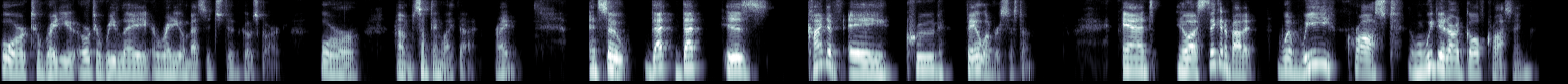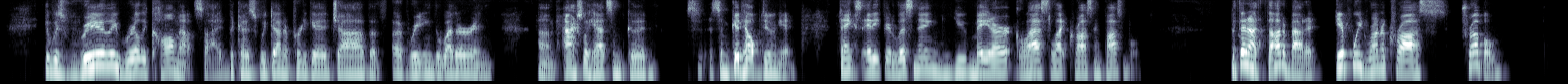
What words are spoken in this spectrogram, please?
or to radio or to relay a radio message to the Coast Guard or um, something like that, right? And so that that is kind of a crude failover system. And you know, I was thinking about it when we crossed, when we did our Gulf crossing, it was really, really calm outside because we'd done a pretty good job of, of reading the weather and um, actually had some good some good help doing it. Thanks, Eddie, if you're listening. You made our glass light crossing possible. But then I thought about it. If we'd run across trouble,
